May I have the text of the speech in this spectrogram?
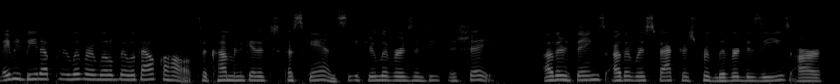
maybe beat up their liver a little bit with alcohol to come and get a, a scan, see if your liver is in decent shape. Other things, other risk factors for liver disease are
